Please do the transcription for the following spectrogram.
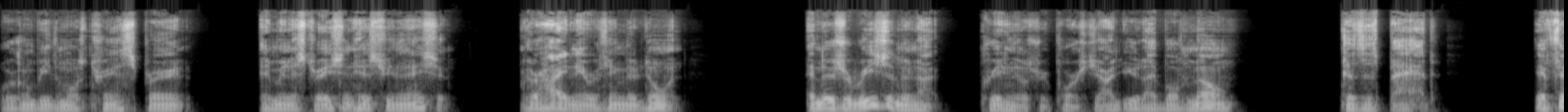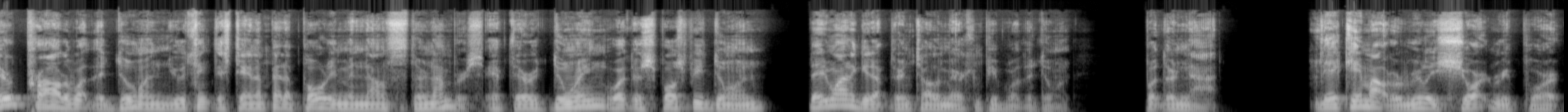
we're going to be the most transparent administration in history of the nation. They're hiding everything they're doing. And there's a reason they're not creating those reports, John. You and I both know because it's bad. If they're proud of what they're doing, you would think they stand up at a podium and announce their numbers. If they're doing what they're supposed to be doing, they'd want to get up there and tell the American people what they're doing, but they're not. They came out with a really shortened report,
